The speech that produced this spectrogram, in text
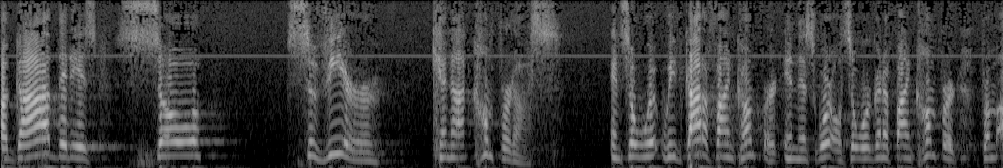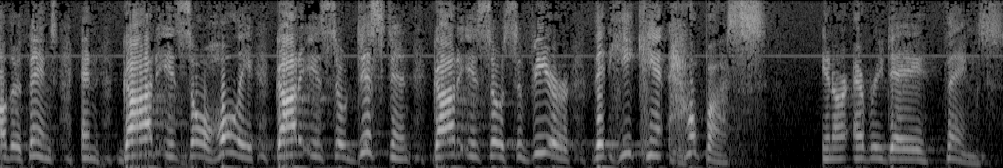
a God that is so severe cannot comfort us. And so we've got to find comfort in this world. So we're going to find comfort from other things. And God is so holy, God is so distant, God is so severe that He can't help us in our everyday things.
